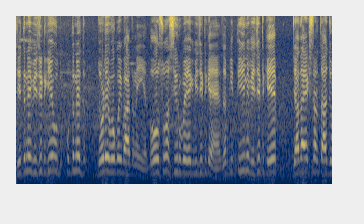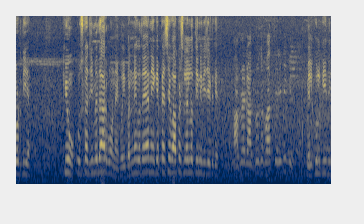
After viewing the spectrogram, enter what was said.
जितने विज़िट किए उतने जोड़े वो कोई बात नहीं है। दो सौ अस्सी रुपये एक विज़िट के हैं जबकि तीन विज़िट के ज़्यादा एक्स्ट्रा चार्ज जोड़ दिया। क्यों? उसका जिम्मेदार कौन है? कोई बनने को तैयार नहीं कि पैसे वापस ले लो तीन विज़िट के। आपने डॉक्टरों से बात करी थी कि? बिल्कुल की थी।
